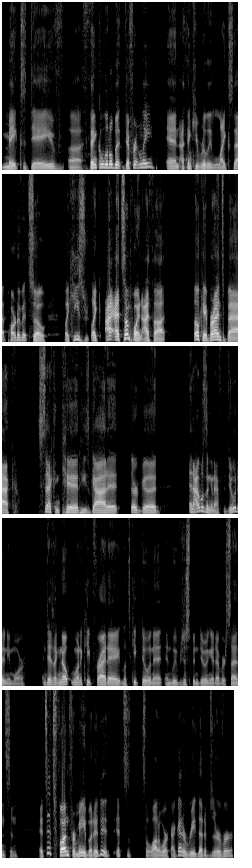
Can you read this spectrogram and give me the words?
makes Dave uh, think a little bit differently, and I think he really likes that part of it. So like he's like I at some point I thought, okay, Brian's back, second kid, he's got it, they're good, and I wasn't gonna have to do it anymore. And Dave's like, nope, we want to keep Friday. Let's keep doing it. And we've just been doing it ever since. And it's it's fun for me, but it, it it's it's a lot of work. I got to read that Observer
